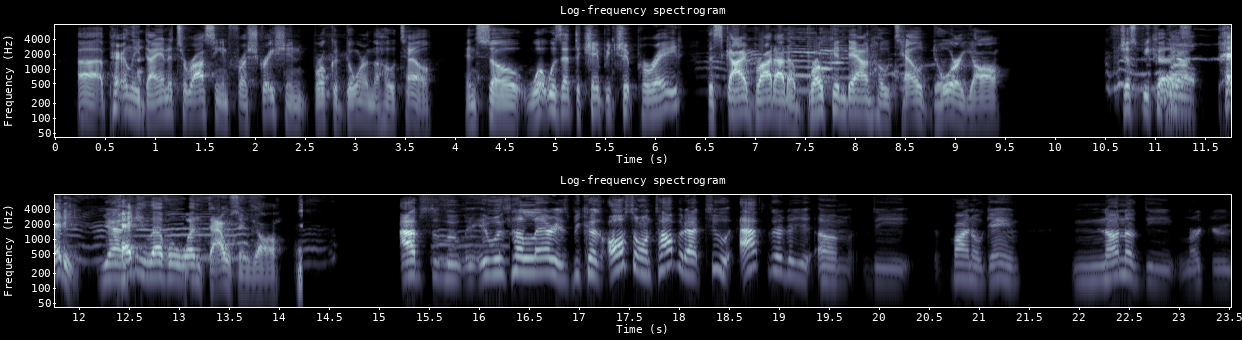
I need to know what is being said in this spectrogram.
uh, apparently Diana Taurasi in frustration broke a door in the hotel. And so, what was at the championship parade? The Sky brought out a broken down hotel door, y'all. Just because Yeah. petty, yes, petty level one thousand, y'all. Absolutely. It was hilarious because also on top of that too, after the um the final game, none of the Mercury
